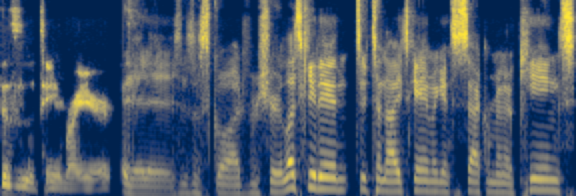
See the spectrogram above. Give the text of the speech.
this is a team right here. It is. It's a squad for sure. Let's get into tonight's game against the Sacramento Kings.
